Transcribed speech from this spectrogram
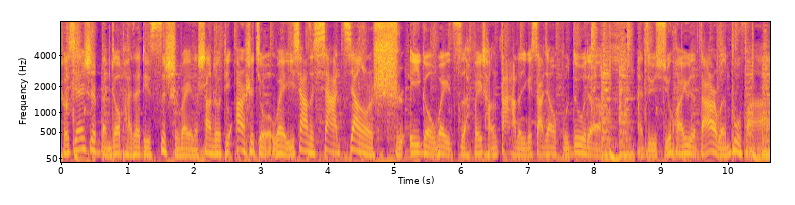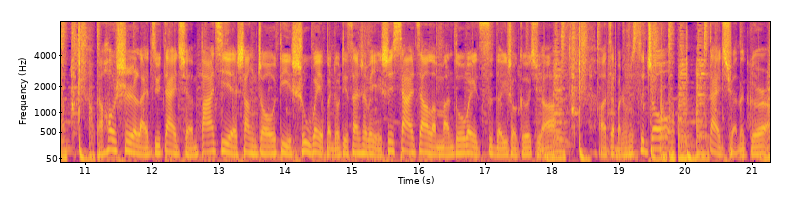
首先是本周排在第四十位的，上周第二十九位，一下子下降了十一个位次，非常大的一个下降幅度的，来自于徐怀钰的《达尔文步伐》。然后是来自于戴荃八戒，上周第十五位，本周第三十位，也是下降了蛮多位次的一首歌曲啊。啊，在本周是四周戴荃的歌啊，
